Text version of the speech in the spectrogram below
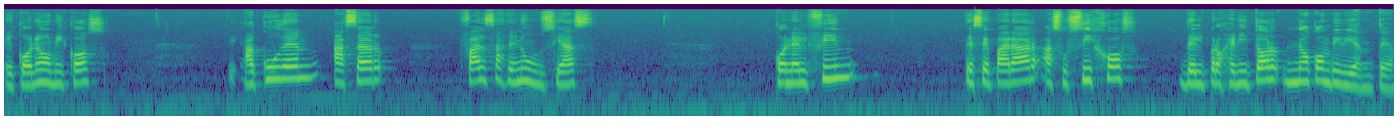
económicos, acuden a hacer falsas denuncias con el fin de separar a sus hijos del progenitor no conviviente.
